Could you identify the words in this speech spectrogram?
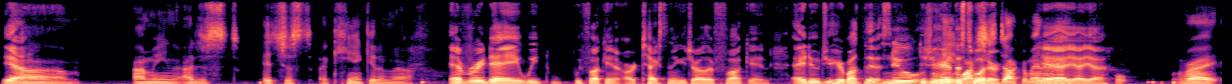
yeah. Um, I mean, I just, it's just, I can't get enough. every day we we fucking are texting each other. Fucking, hey, dude, you hear about this? New- Did you hey, hear this Twitter this documentary. Yeah, yeah, yeah. Right.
